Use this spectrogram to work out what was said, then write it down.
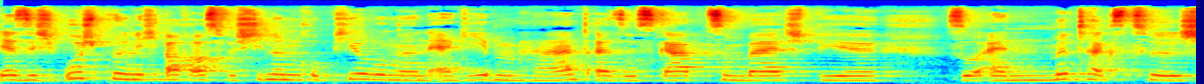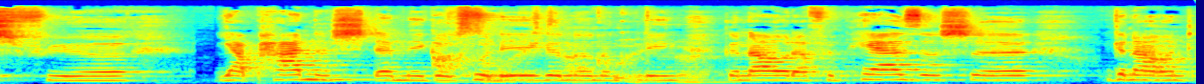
der sich ursprünglich auch aus verschiedenen Gruppierungen ergeben hat. Also es gab zum Beispiel so einen Mittagstisch für japanischstämmige so, Kolleginnen cool, und Kollegen, ja. genau, oder für persische, genau, und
